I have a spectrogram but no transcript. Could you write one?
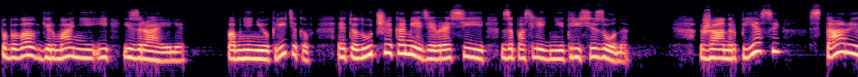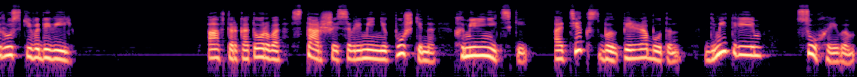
побывал в Германии и Израиле, по мнению критиков, это лучшая комедия в России за последние три сезона. Жанр пьесы — старый русский водевиль, автор которого старший современник Пушкина Хмельницкий, а текст был переработан Дмитрием Сухаревым.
